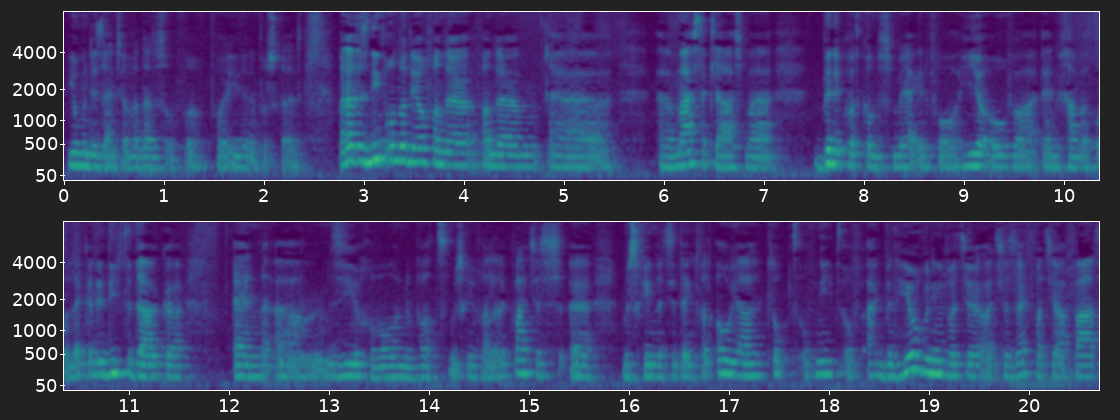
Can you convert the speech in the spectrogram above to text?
Human Design want dat is ook voor, voor iedereen verschillend. Maar dat is niet onderdeel van de, van de masterclass, maar binnenkort komt dus meer info hierover en gaan we gewoon lekker in de diepte duiken. En um, zie je gewoon wat misschien vallen de kwaadjes. Uh, misschien dat je denkt van, oh ja, klopt of niet. Of ah, ik ben heel benieuwd wat je, wat je zegt, wat je ervaart.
